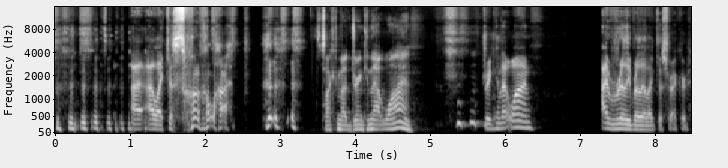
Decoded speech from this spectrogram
I, I like this song a lot. It's talking about drinking that wine. Drinking that wine. I really, really like this record.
